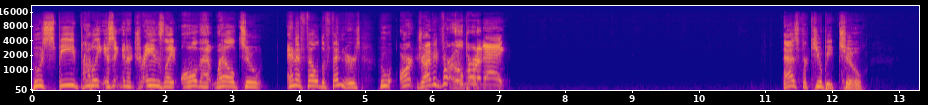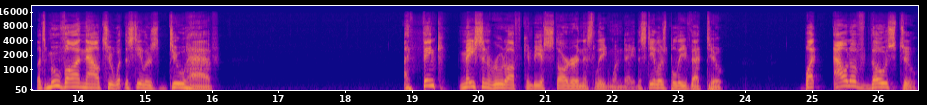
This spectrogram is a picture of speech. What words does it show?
whose speed probably isn't going to translate all that well to NFL defenders who aren't driving for Uber today. As for QB2, let's move on now to what the Steelers do have. I think Mason Rudolph can be a starter in this league one day. The Steelers believe that too. But out of those two,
